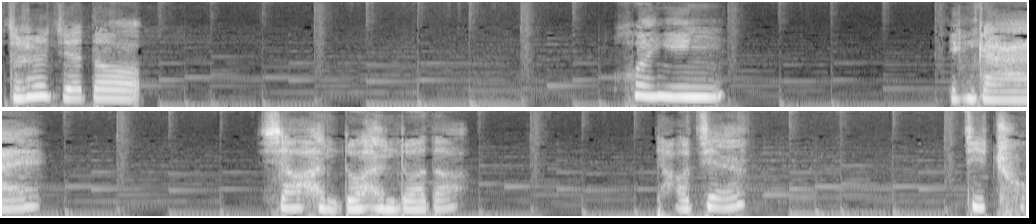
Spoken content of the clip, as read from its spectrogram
总是觉得婚姻应该需要很多很多的条件基础。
